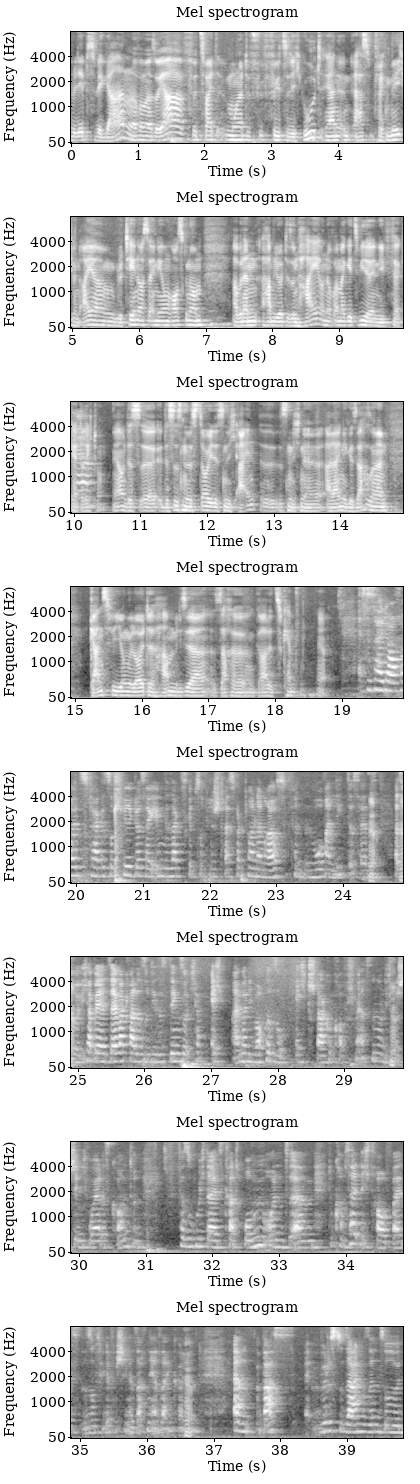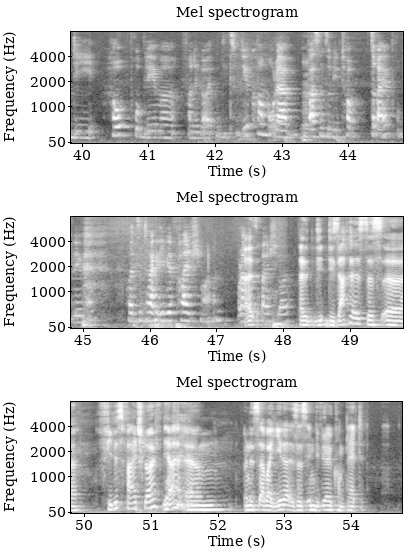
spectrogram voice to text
lebst vegan und auf einmal so, ja, für zwei Monate fühlst du dich gut, ja, ne, hast vielleicht Milch und Eier und Gluten aus der Ernährung rausgenommen, aber dann haben die Leute so ein High und auf einmal geht es wieder in die verkehrte ja. Richtung. Ja, und das, äh, das ist eine Story, das ist nicht, ein, das ist nicht eine alleinige Sache, sondern ganz viele junge Leute haben mit dieser Sache gerade zu kämpfen. Ja es ist halt auch heutzutage so schwierig, du hast ja eben gesagt, es gibt so viele Stressfaktoren, dann rauszufinden, woran liegt das jetzt. Ja. Also ja. ich habe ja jetzt selber gerade so dieses Ding, so ich habe echt einmal die Woche so echt starke Kopfschmerzen und ich ja. verstehe nicht, woher das kommt und ich versuche mich da jetzt gerade rum und ähm, du kommst halt nicht drauf, weil es so viele verschiedene Sachen ja sein können. Ähm, was würdest du sagen, sind so die Hauptprobleme von den Leuten, die zu dir kommen oder was sind so die Top 3 Probleme? Heutzutage, die wir falsch machen oder was also, falsch läuft? Also die, die Sache ist, dass äh, vieles falsch läuft, ja. ähm, und es ist aber jeder ist es individuell komplett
